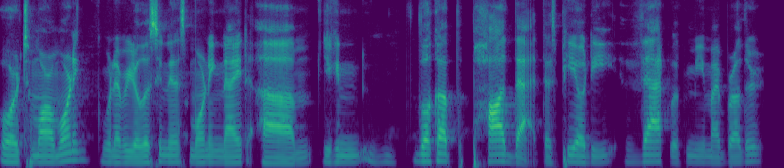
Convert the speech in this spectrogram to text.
or tomorrow morning, whenever you're listening to this, morning, night, um, you can look up Pod That. That's P O D That with me and my brother,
